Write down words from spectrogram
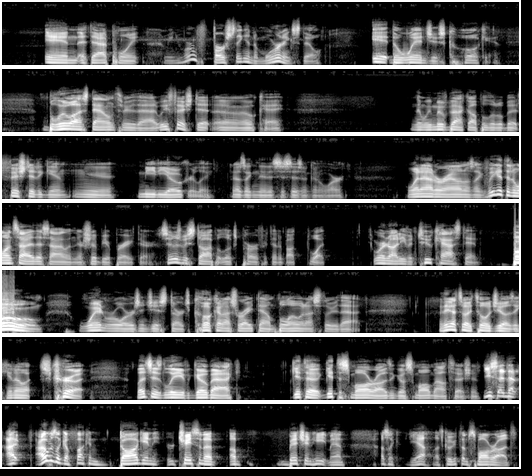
And at that point, I mean, we're first thing in the morning still. It the wind just cooking, blew us down through that. We fished it, uh, okay. And then we moved back up a little bit, fished it again, yeah, mediocrely. And I was like, nah, this just isn't gonna work. Went out around. I was like, if we get to the one side of this island, there should be a break there. As soon as we stop, it looks perfect. At about what we're not even two cast in. Boom! Wind roars and just starts cooking us right down, blowing us through that. I think that's what I told you. I was like, you know what? Screw it. Let's just leave, go back, get the get the small rods and go smallmouth fishing. You said that I I was like a fucking dog in chasing a, a bitch in heat, man. I was like, yeah, let's go get them small rods.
